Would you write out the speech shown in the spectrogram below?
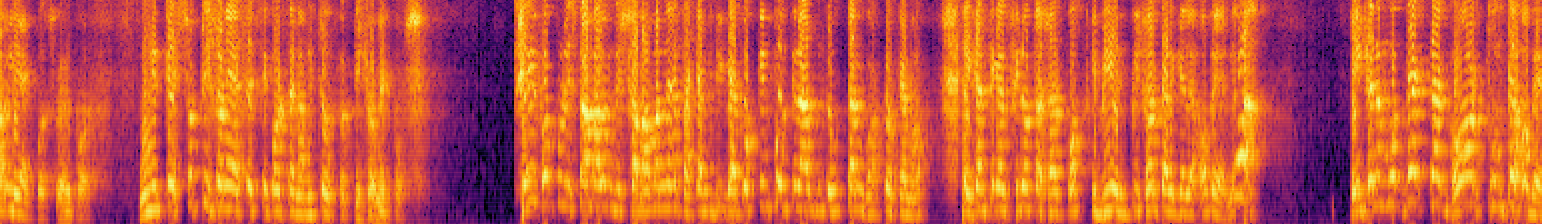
অনলি এক বছরের বড়। উনি তেষট্টি সনে এসএসসি করতেন আমি চৌষট্টি সনে করছি। সেই ফখরুল ইসলাম আলমগীর সাহেব আমার নেতাকে আমি জিজ্ঞাসা, দক্ষিণপন্থী রাজনীতি উত্থান ঘটলো কেন? এখান থেকে ফিরত আসার পথ কি বিএনপি সরকার গেলে হবে? না। এইখানে মধ্যে একটা ঘর তুলতে হবে।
